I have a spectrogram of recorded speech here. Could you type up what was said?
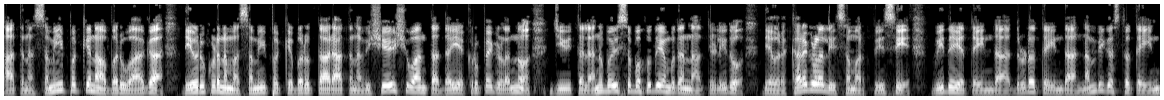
ಆತನ ಸಮೀಪಕ್ಕೆ ನಾವು ಬರುವಾಗ ದೇವರು ಕೂಡ ನಮ್ಮ ಸಮೀಪಕ್ಕೆ ಬರುತ್ತಾರೆ. ಆತನ ವಿಶೇಷವಾದಂಥ ದಯೆ, ಕೃಪೆಗಳನ್ನು ಜೀವಿತದಲ್ಲಿ ಅನುಭವಿಸಬಹುದು ಎಂಬುದನ್ನು ತಿಳಿದು ದೇವರ ಕರಗಳಲ್ಲಿ ಸಮರ್ಪಿಸಿ ವಿಧೇಯತೆಯಿಂದ, ದೃಢತೆಯಿಂದ, ನಂಬಿಗಸ್ತತೆಯಿಂದ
